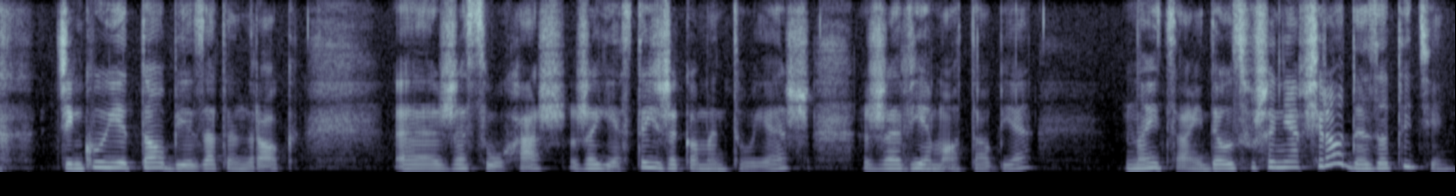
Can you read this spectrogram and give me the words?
Dziękuję Tobie za ten rok. E, że słuchasz, że jesteś, że komentujesz, że wiem o tobie. No i co? I do usłyszenia w środę za tydzień.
